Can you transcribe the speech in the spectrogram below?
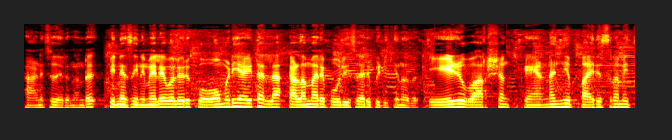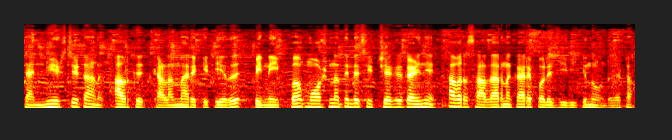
കാണിച്ചു തരുന്നുണ്ട്. പിന്നെ സിനിമയിലെ പോലെ ഒരു കോമഡി ആയിട്ടല്ല കള്ളന്മാരെ പോലീസുകാർ പിടിക്കുന്നത്. ഏഴ് വർഷം കിണഞ്ഞ് പരിശ്രമിച്ച് അന്വേഷിച്ചിട്ടാണ് അവർക്ക് കള്ളന്മാരെ കിട്ടിയത്. പിന്നെ ഇപ്പം മോഷണത്തിന്റെ ശിക്ഷയൊക്കെ കഴിഞ്ഞ് അവർ സാധാരണക്കാരെ പോലെ ജീവിക്കുന്നുണ്ട് കേട്ടോ.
